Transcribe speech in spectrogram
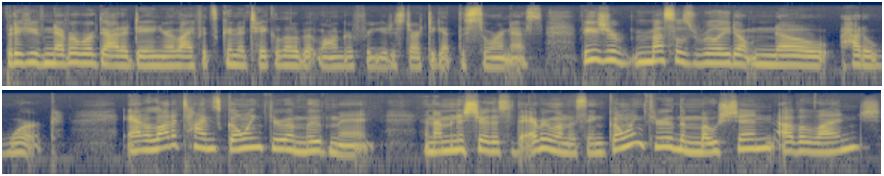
But if you've never worked out a day in your life, it's going to take a little bit longer for you to start to get the soreness because your muscles really don't know how to work. And a lot of times, going through a movement, and I'm going to share this with everyone listening, going through the motion of a lunge,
